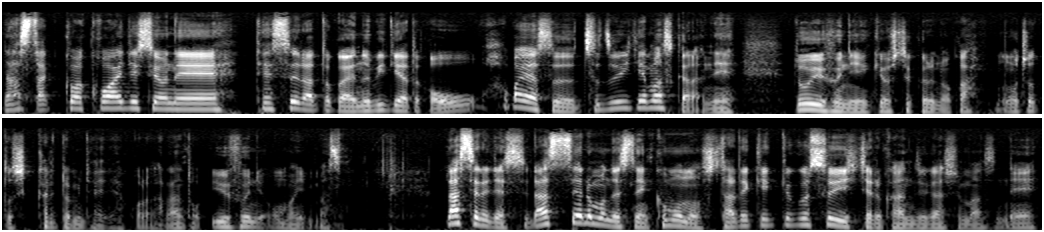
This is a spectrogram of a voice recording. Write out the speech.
ナスダックは怖いですよね。テスラとか NVIDIA とか大幅安続いてますからね、どういうふうに影響してくるのか、もうちょっとしっかりと見たいところかなというふうに思います。ラッセルです。ラッセルもですね、雲の下で結局推移してる感じがしますね。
